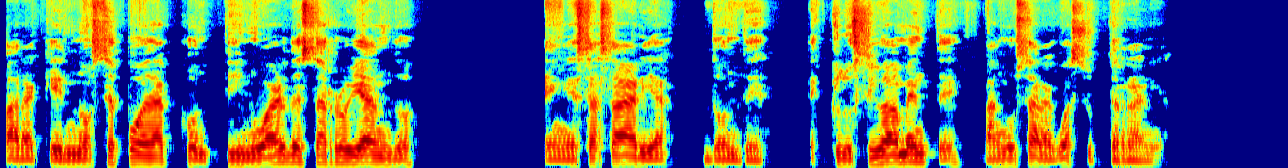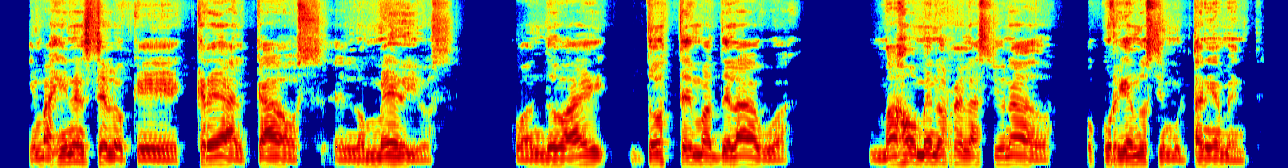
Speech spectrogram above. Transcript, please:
para que no se pueda continuar desarrollando en esas áreas donde exclusivamente van a usar aguas subterráneas. Imagínense lo que crea el caos en los medios cuando hay dos temas del agua más o menos relacionados ocurriendo simultáneamente.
